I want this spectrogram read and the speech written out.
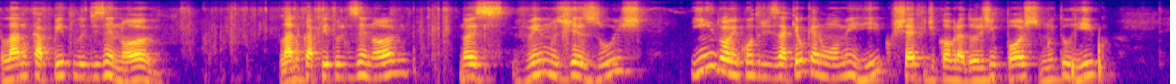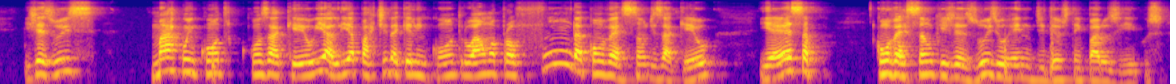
lá no capítulo 19. Lá no capítulo 19, nós vemos Jesus indo ao encontro de Zaqueu, que era um homem rico, chefe de cobradores de impostos, muito rico. E Jesus marca um encontro com Zaqueu, e ali, a partir daquele encontro, há uma profunda conversão de Zaqueu, e é essa conversão que Jesus e o reino de Deus têm para os ricos.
